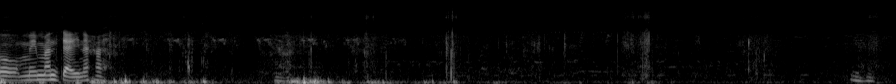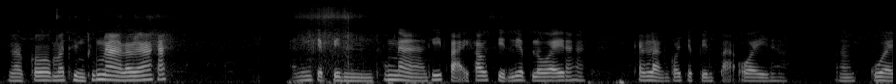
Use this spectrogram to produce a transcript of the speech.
ก็ไม่มั่นใจนะคะ แล้วก็มาถึงทุ่งนาแล้วนะคะ อันนี้จะเป็นทุ่งนาที่ฝ่ายเข้าเสร็จเรียบร้อยนะคะ ข้างหลังก็จะเป็นป่าอ้อยนะคะกล้วย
